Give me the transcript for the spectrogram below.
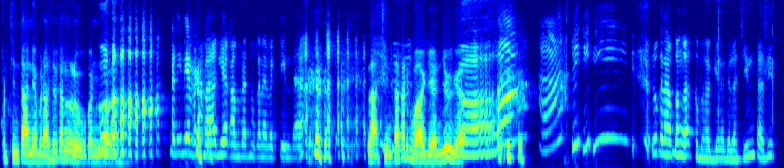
percintaannya berhasil kan lu bukan gua. kan ini efek bahagia kampret bukan efek cinta. lah cinta kan kebahagiaan juga. Kenapa nggak kebahagiaan adalah cinta, Dit?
